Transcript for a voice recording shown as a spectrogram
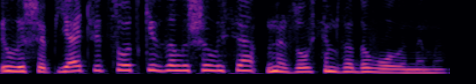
і лише 5% залишилися не зовсім задоволеними.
